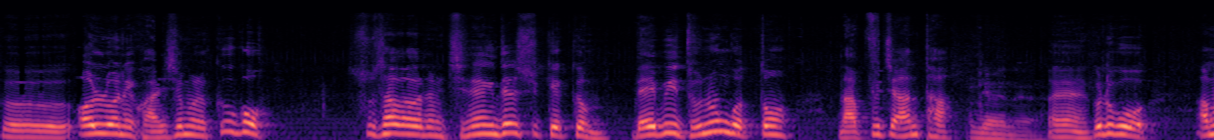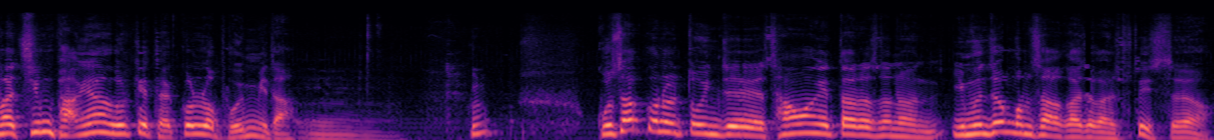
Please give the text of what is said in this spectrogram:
그 언론이 관심을 끄고 수사가 좀 진행될 수 있게끔 내비두는 것도 나쁘지 않다. 네네. 예, 그리고 아마 지금 방향은 그렇게 될 걸로 보입니다. 음. 그 사건을 또 이제 상황에 따라서는 임은정 검사가 가져갈 수도 있어요.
